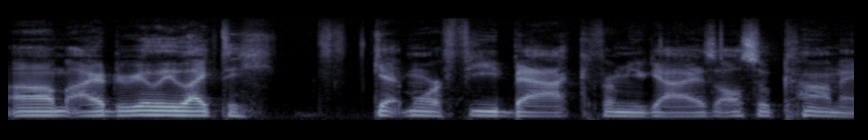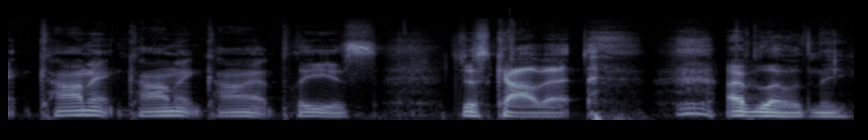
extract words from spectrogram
Um, I'd really like to get more feedback from you guys. Also, comment, comment, comment, comment, please. Just comment. Loathed me.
